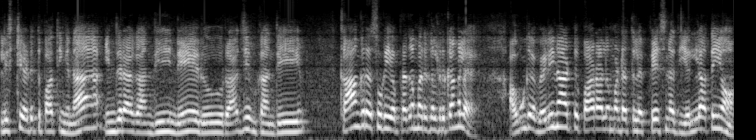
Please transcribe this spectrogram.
லிஸ்ட் எடுத்து பார்த்தீங்கன்னா இந்திரா காந்தி நேரு ராஜீவ் காந்தி காங்கிரஸுடைய பிரதமர்கள் இருக்காங்களே அவங்க வெளிநாட்டு பாராளுமன்றத்தில் பேசினது எல்லாத்தையும்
